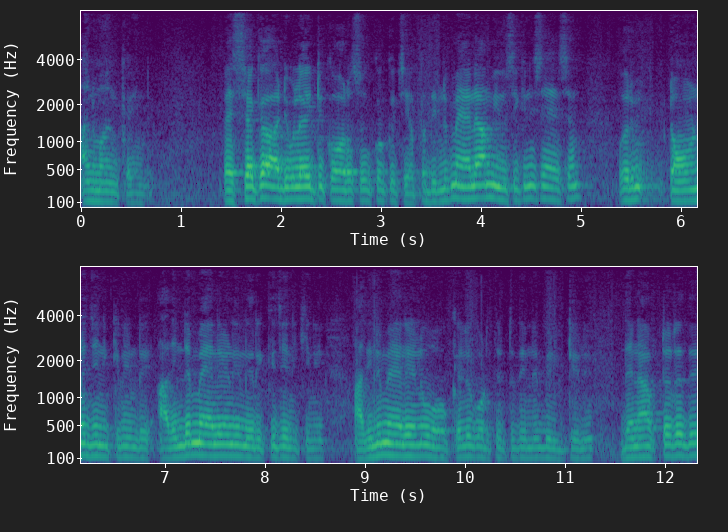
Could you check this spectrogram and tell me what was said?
ഹനുമാൻ കൈൻഡ് എസ്സൊക്കെ അടിപൊളിയായിട്ട് കോറസൂക്കൊക്കെ ഒക്കെ ചെയ്യും. അപ്പൊ ഇതിന്റെ മേലെ ആ മ്യൂസിക്കിന് ശേഷം ഒരു ടോണ് ജനിക്കുന്നുണ്ട് അതിന്റെ മേലെയാണ് ലിറിക്ക് ജനിക്കുന്നത് അതിന് മേലെയാണ് വോക്കൽ കൊടുത്തിട്ട് ഇതിന്റെ ബിൽറ്റിന് ദെൻ ആഫ്റ്റർ ഇത്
